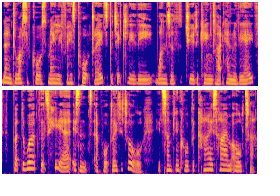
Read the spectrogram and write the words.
known to us, of course, mainly for his portraits, particularly the ones of Tudor kings like Henry VIII. But the work that's here isn't a portrait at all. It's something called the Kaisheim Altar.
